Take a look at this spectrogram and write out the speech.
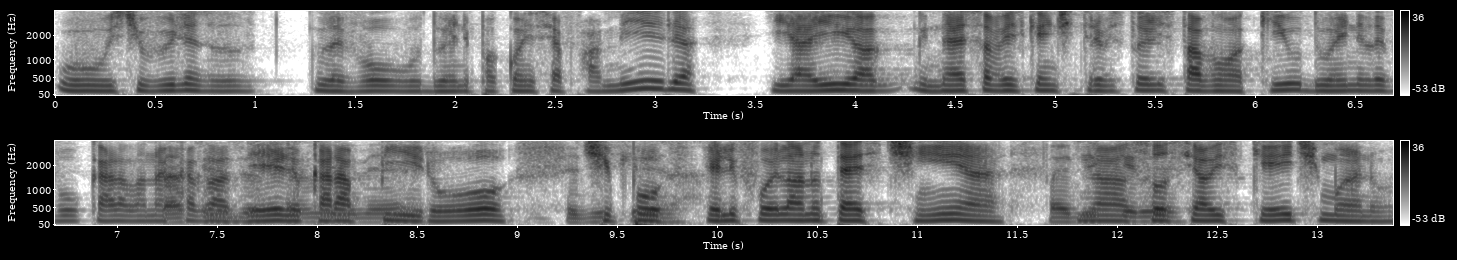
o Steve Williams levou o Dwayne pra conhecer a família. E aí, a- nessa vez que a gente entrevistou, eles estavam aqui, o Dwayne levou o cara lá na Pra casa dele, o cara né? pirou. Tipo, crer. ele foi lá no testinha, Pode na crer. social skate, mano,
